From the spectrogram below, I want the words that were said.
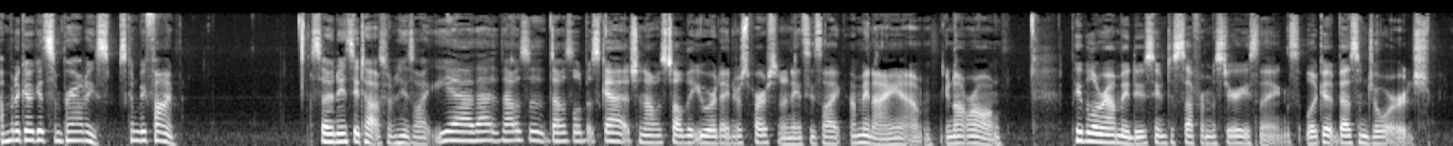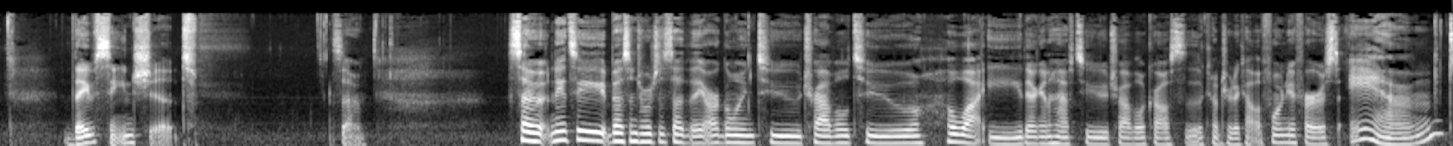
I'm going to go get some brownies. It's going to be fine. So Nancy talks to him and he's like, Yeah, that, that was a that was a little bit sketch and I was told that you were a dangerous person and Nancy's like, I mean I am. You're not wrong people around me do seem to suffer mysterious things. Look at Bess and George. They've seen shit. So, so Nancy, Bess, and George said they are going to travel to Hawaii. They're going to have to travel across the country to California first, and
